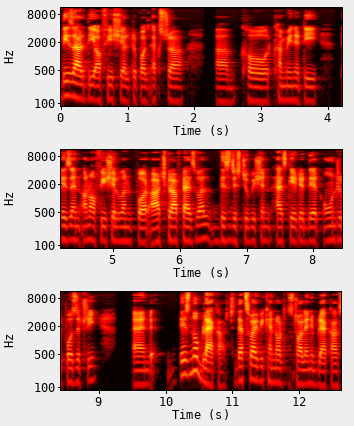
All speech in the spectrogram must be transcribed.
these are the official repos extra um, core community. There's an unofficial one for archcraft as well. This distribution has created their own repository and there's no black arch. That's why we cannot install any black arch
